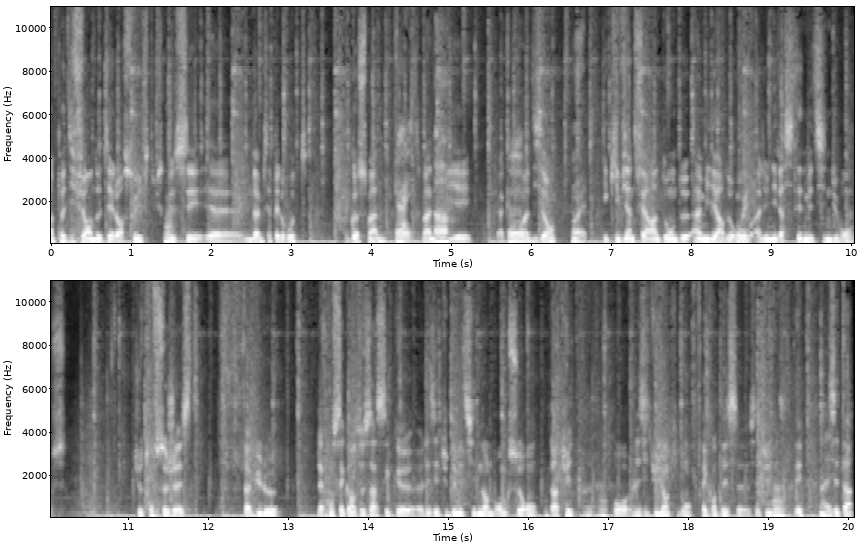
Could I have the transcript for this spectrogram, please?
un peu différente de Taylor Swift, puisque c'est euh, une dame qui s'appelle Ruth Gossman, Ouais. Gossman, Ah. qui est qui a 90 ans, Ouais. et qui vient de faire un don de 1 milliard d'euros à l'université de médecine du Bronx. Je trouve ce geste fabuleux. La conséquence de ça, c'est que les études de médecine dans le Bronx seront gratuites pour les étudiants qui vont fréquenter ce- cette université. Ouais. C'est un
